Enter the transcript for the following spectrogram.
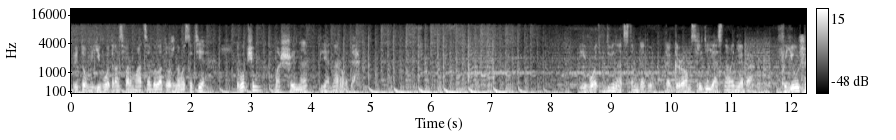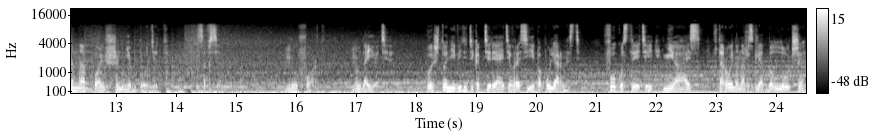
Притом его трансформация была тоже на высоте. В общем, машина для народа. И вот в 2012 году, как гром среди ясного неба, фьюжена больше не будет. Совсем. Ну, Форд, ну даете. Вы что, не видите, как теряете в России популярность? Фокус третий не айс, второй, на наш взгляд, был лучше.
